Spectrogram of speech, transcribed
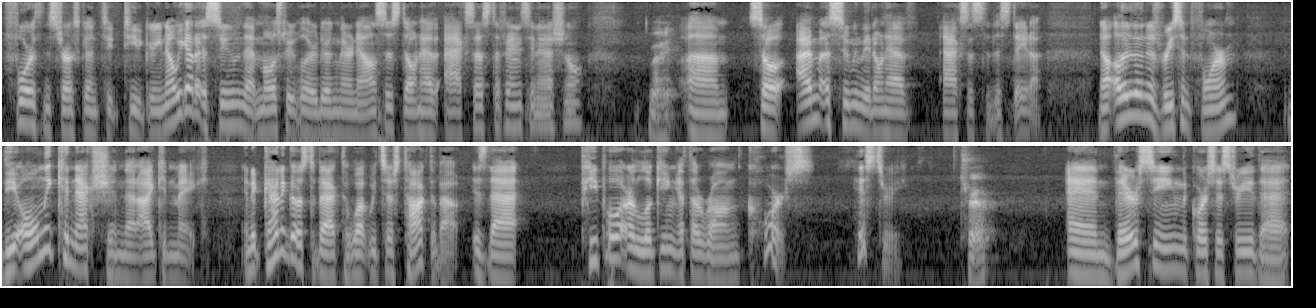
fourth in strokes going to tee to green. Now we got to assume that most people who are doing their analysis don't have access to Fantasy National. Right. Um, so I'm assuming they don't have access to this data. Now, other than his recent form, the only connection that I can make, and it kind of goes to back to what we just talked about, is that people are looking at the wrong course history. True. And they're seeing the course history that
